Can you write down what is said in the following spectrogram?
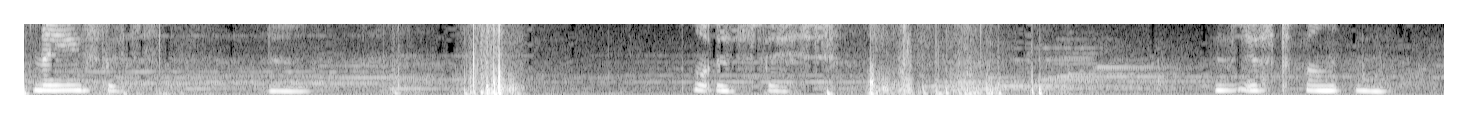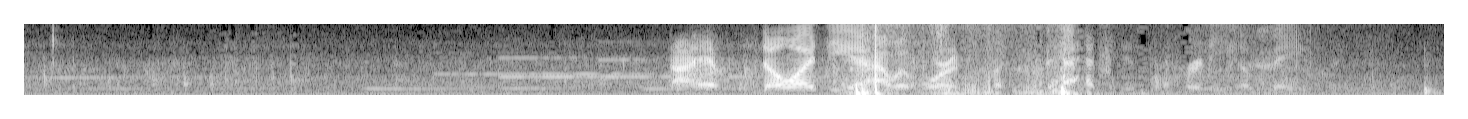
Can I use this? No. What is this? It's just a fountain. I have no idea how it works, but that is pretty amazing.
